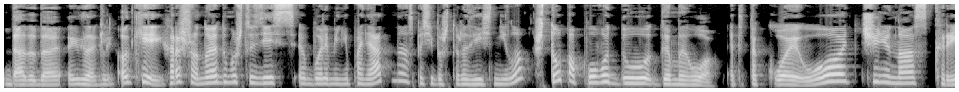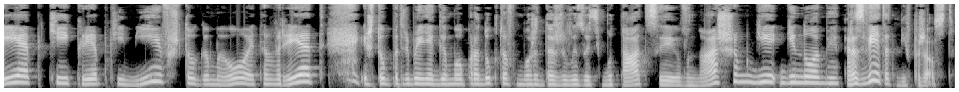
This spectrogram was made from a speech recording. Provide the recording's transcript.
Да-да-да, exactly. Окей, хорошо, но я думаю, что здесь более-менее понятно. Спасибо, что разъяснила. Что по поводу ГМО? Это такой очень у нас крепкий, крепкий миф, что ГМО – это вред, и что употребление ГМО-продуктов может даже вызвать мутации мутации в нашем геноме. Развей этот миф, пожалуйста.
